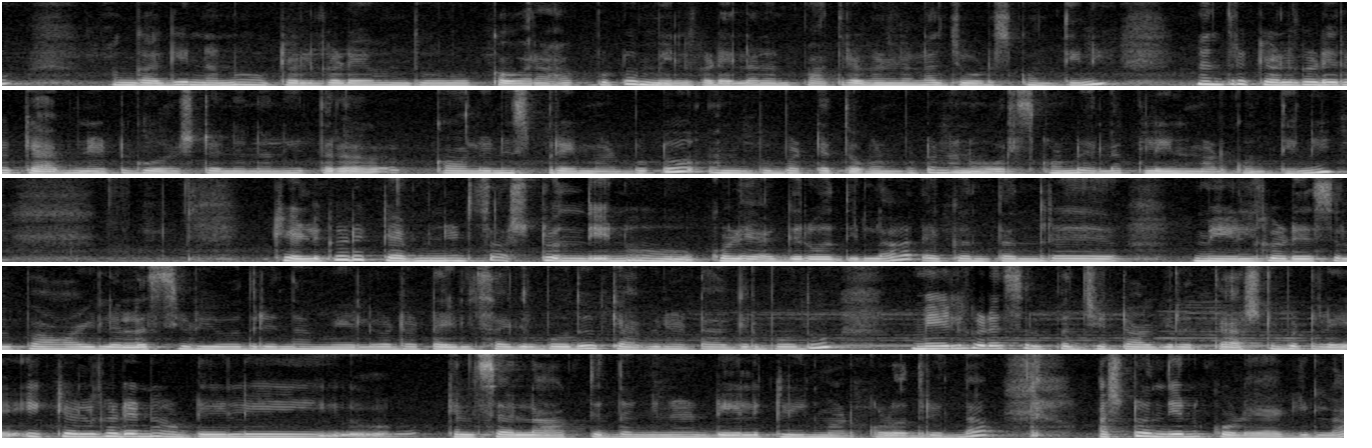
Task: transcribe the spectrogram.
ಹಾಗಾಗಿ ನಾನು ಕೆಳಗಡೆ ಒಂದು ಕವರ್ ಹಾಕ್ಬಿಟ್ಟು ಮೇಲ್ಗಡೆ ಎಲ್ಲ ನನ್ನ ಪಾತ್ರೆಗಳನ್ನೆಲ್ಲ ಜೋಡಿಸ್ಕೊತೀನಿ. ನಂತರ ಕೆಳಗಡೆ ಇರೋ ಕ್ಯಾಬಿನೆಟ್ಗೂ ಅಷ್ಟೇ ನಾನು ಈ ಥರ ಕಾಲಿನ ಸ್ಪ್ರೇ ಮಾಡಿಬಿಟ್ಟು ಒಂದು ಬಟ್ಟೆ ತೊಗೊಂಡ್ಬಿಟ್ಟು ನಾನು ಒರೆಸ್ಕೊಂಡು ಎಲ್ಲ ಕ್ಲೀನ್ ಮಾಡ್ಕೊತೀನಿ. ಕೆಳಗಡೆ ಕ್ಯಾಬಿನೆಟ್ಸ್ ಅಷ್ಟೊಂದೇನು ಕೊಳೆ ಆಗಿರೋದಿಲ್ಲ. ಯಾಕಂತಂದರೆ ಮೇಲ್ಗಡೆ ಸ್ವಲ್ಪ ಆಯಿಲೆಲ್ಲ ಸಿಡಿಯೋದ್ರಿಂದ ಮೇಲ್ಗಡೆ ಟೈಲ್ಸ್ ಆಗಿರ್ಬೋದು ಕ್ಯಾಬಿನೆಟ್ ಆಗಿರ್ಬೋದು, ಮೇಲ್ಗಡೆ ಸ್ವಲ್ಪ ಜಿಡ್ಡಾಗಿರುತ್ತೆ ಅಷ್ಟು ಬಿಟ್ಟರೆ ಈ ಕೆಳಗಡೆ ನಾವು ಡೈಲಿ ಕೆಲಸ ಎಲ್ಲ ಆಗ್ತಿದ್ದಂಗೆ ಡೈಲಿ ಕ್ಲೀನ್ ಮಾಡ್ಕೊಳ್ಳೋದ್ರಿಂದ ಅಷ್ಟೊಂದೇನು ಕೊಳೆ ಆಗಿಲ್ಲ.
